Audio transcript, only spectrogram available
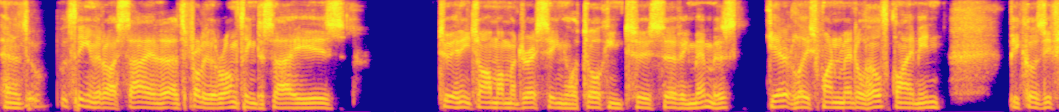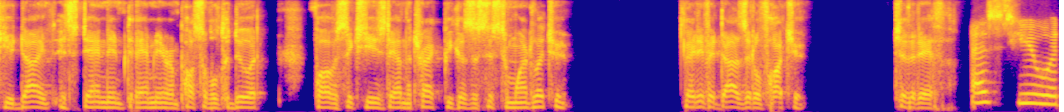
and the thing that I say, and it's probably the wrong thing to say, is to any time I'm addressing or talking to serving members, get at least one mental health claim in, because if you don't, it's damn, damn near impossible to do it five or six years down the track because the system won't let you. And if it does, it'll fight you to the death. As you were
